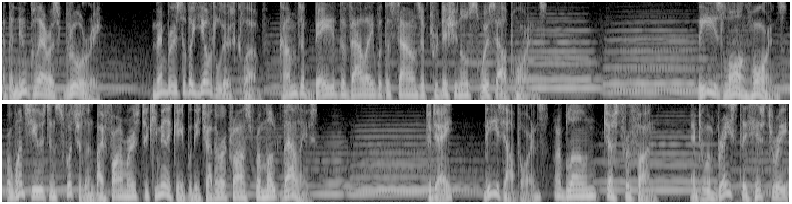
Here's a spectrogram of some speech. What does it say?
at the New Glarus Brewery, members of a yodelers club come to bathe the valley with the sounds of traditional Swiss Alp horns. These long horns were once used in Switzerland by farmers to communicate with each other across remote valleys. Today, these Alp are blown just for fun and to embrace the history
